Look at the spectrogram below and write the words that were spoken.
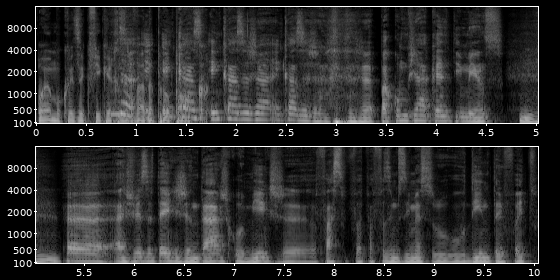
Ou é uma coisa que fica reservada Não, para o em palco? casa, em casa já, em casa já. Pá, como já canto imenso, Uhum. ah, às vezes até em jantares com amigos, ah, faço, pá, fazemos imenso. O Dino tem feito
